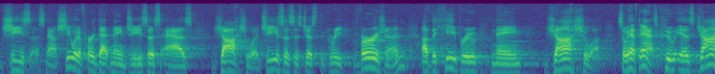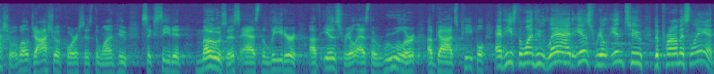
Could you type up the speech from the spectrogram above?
Jesus. Now, she would have heard that name Jesus as Joshua. Jesus is just the Greek version of the Hebrew name Joshua. So we have to ask, who is Joshua? Well, Joshua, of course, is the one who succeeded Moses as the leader of Israel, as the ruler of God's people. And he's the one who led Israel into the promised land.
